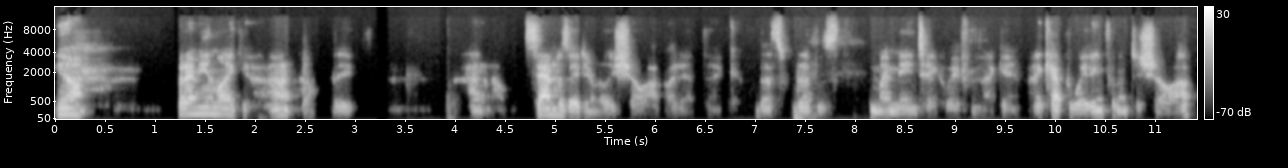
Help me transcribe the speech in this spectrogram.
yeah. But I mean like I don't know. They I don't know. San Jose didn't really show up, I didn't think. That's that was my main takeaway from that game. I kept waiting for them to show up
